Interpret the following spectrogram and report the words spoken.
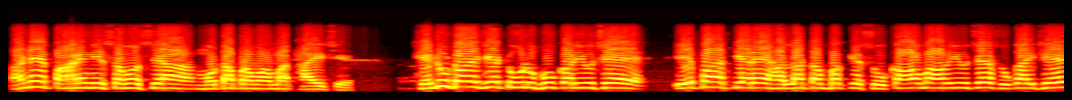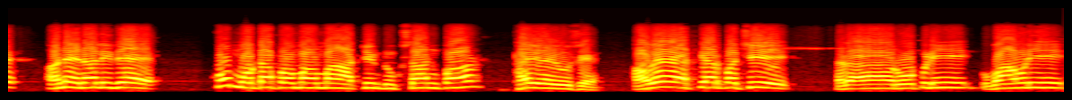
અને પાણીની સમસ્યા મોટા પ્રમાણમાં થાય છે. ખેડૂતોએ જે ટૂલ ઊભું કર્યું છે, એ પણ અત્યારે હાલના તબક્કે સુકાવવામાં આવ્યું છે, સુકાય છે અને એના લીધે ખૂબ મોટા પ્રમાણમાં આર્થિક નુકસાન પણ થઈ રહ્યું છે. હવે અત્યાર પછી રોપણી, વાવણી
